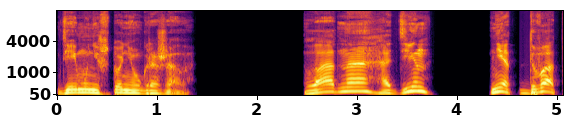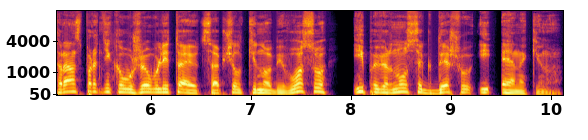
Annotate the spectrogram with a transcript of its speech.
где ему ничто не угрожало. «Ладно, один...» «Нет, два транспортника уже улетают», — сообщил Кеноби Восу и повернулся к Дэшу и Энакину.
